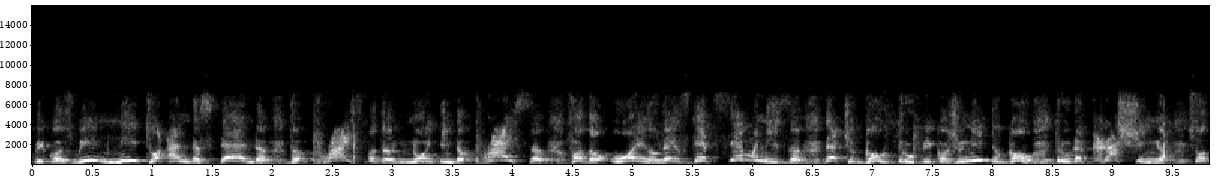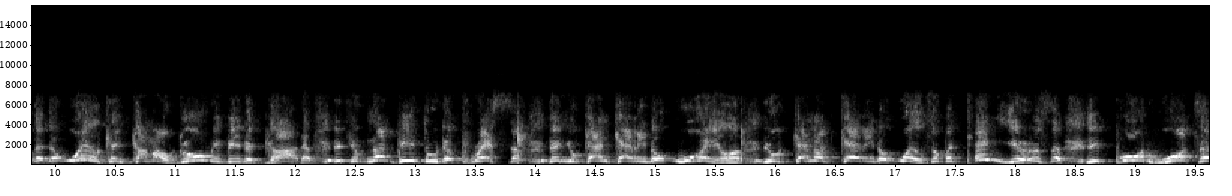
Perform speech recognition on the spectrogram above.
Because we need to understand the price for the anointing, the price for the oil. There's Gethsemane's that you go through because you need to go through the crushing so that the oil can come out. Glory be to God. If you've not been through the press, then you can't carry the oil. You cannot carry the oil. So for 10 years, he poured water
